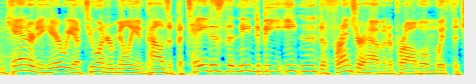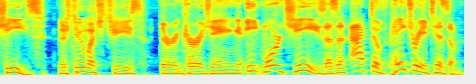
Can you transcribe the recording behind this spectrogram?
In Canada, here we have 200 million pounds of potatoes that need to be eaten. The French are having a problem with the cheese. There's too much cheese. They're encouraging eat more cheese as an act of patriotism.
